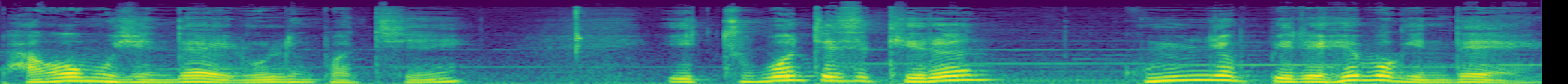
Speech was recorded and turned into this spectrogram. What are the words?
방어 무시인데 롤링 펀치. 이 두 번째 스킬은 공격력 비례 회복인데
